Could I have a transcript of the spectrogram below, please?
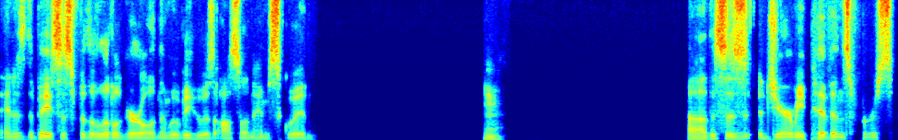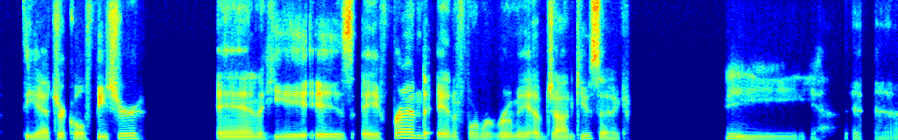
and is the basis for the little girl in the movie who is also named Squid. Hmm. Uh, this is Jeremy Piven's first theatrical feature, and he is a friend and former roommate of John Cusack. Hey. Yeah.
